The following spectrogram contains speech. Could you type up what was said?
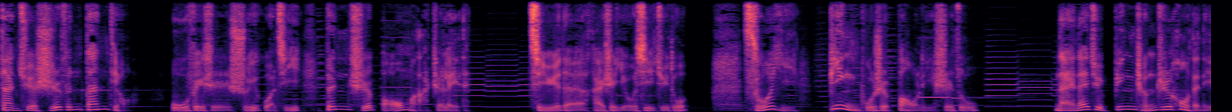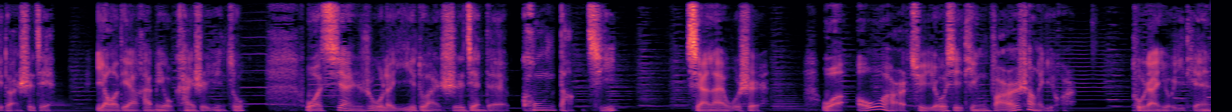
但却十分单调，无非是水果机、奔驰、宝马之类的，其余的还是游戏居多，所以并不是暴力十足。奶奶去冰城之后的那段时间，药店还没有开始运作。我陷入了一段时间的空档期，闲来无事，我偶尔去游戏厅玩上了一会儿。突然有一天，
